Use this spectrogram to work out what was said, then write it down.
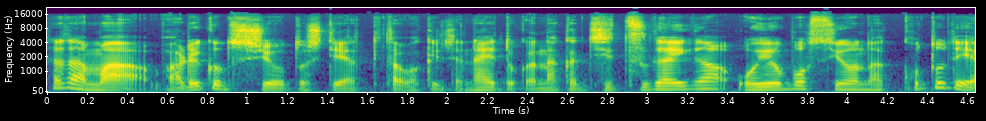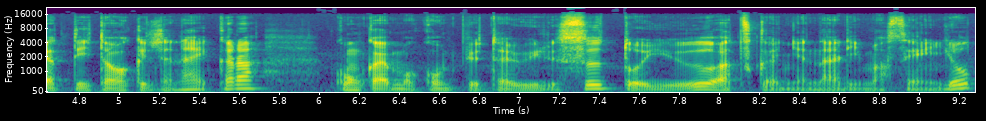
ただまあ悪いことしようとしてやってたわけじゃないとかなんか実害が及ぼすようなことでやっていたわけじゃないから今回もコンピュータウイルスという扱いにはなりませんよっ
